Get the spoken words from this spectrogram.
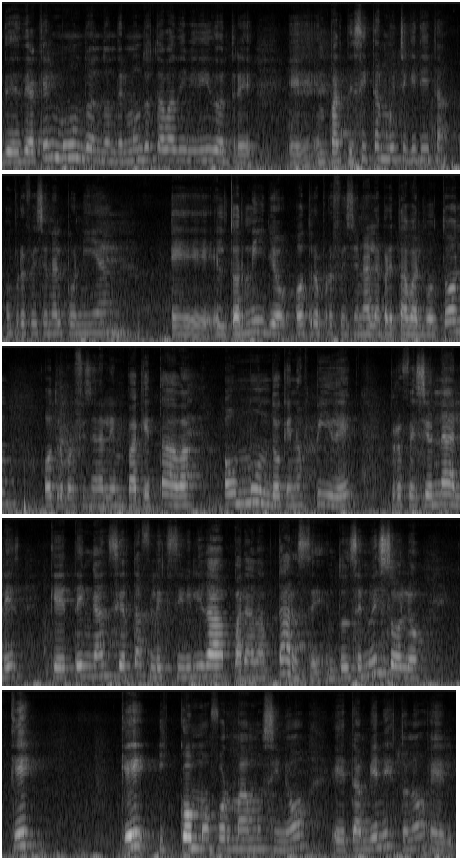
desde aquel mundo en donde el mundo estaba dividido entre eh, en partecitas muy chiquititas, un profesional ponía eh, el tornillo, otro profesional apretaba el botón, otro profesional empaquetaba, a un mundo que nos pide profesionales que tengan cierta flexibilidad para adaptarse. Entonces no es solo qué, qué y cómo formamos, sino eh, también esto, ¿no? El,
